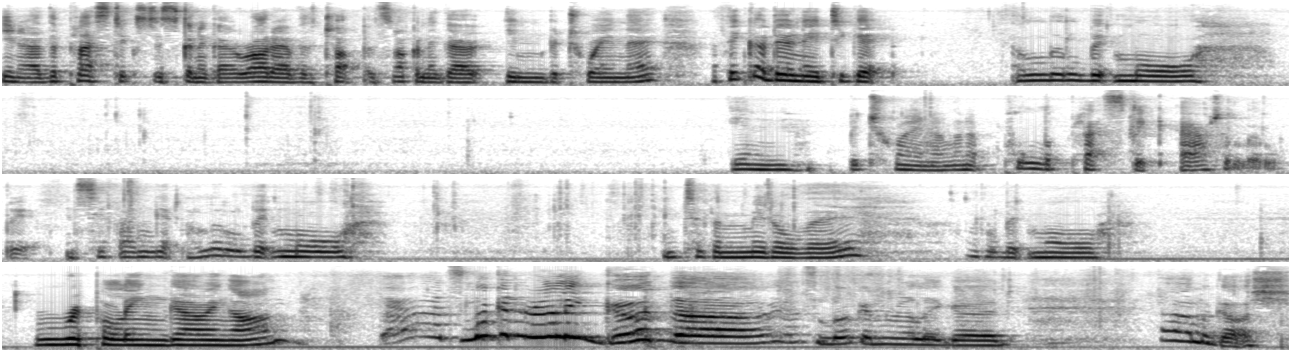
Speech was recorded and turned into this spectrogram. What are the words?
you know, the plastic's just going to go right over the top. It's not going to go in between there. I think I do need to get a little bit more in between. I'm going to pull the plastic out a little bit and see if I can get a little bit more into the middle there a little bit more rippling going on. Oh, it's looking really good though. It's looking really good. Oh my gosh.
